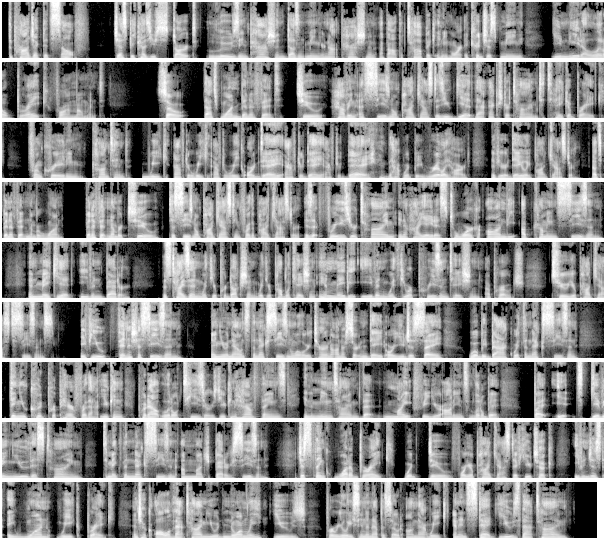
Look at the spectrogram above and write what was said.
the project itself just because you start losing passion doesn't mean you're not passionate about the topic anymore. It could just mean you need a little break for a moment. So that's one benefit to having a seasonal podcast is you get that extra time to take a break from creating content week after week after week or day after day after day. That would be really hard if you're a daily podcaster. That's benefit number one. Benefit number two to seasonal podcasting for the podcaster is it frees your time in a hiatus to work on the upcoming season and make it even better. This ties in with your production, with your publication, and maybe even with your presentation approach to your podcast seasons. If you finish a season and you announce the next season will return on a certain date, or you just say, we'll be back with the next season, then you could prepare for that. You can put out little teasers. You can have things in the meantime that might feed your audience a little bit, but it's giving you this time to make the next season a much better season. Just think what a break would do for your podcast if you took even just a one week break and took all of that time you would normally use for releasing an episode on that week and instead use that time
